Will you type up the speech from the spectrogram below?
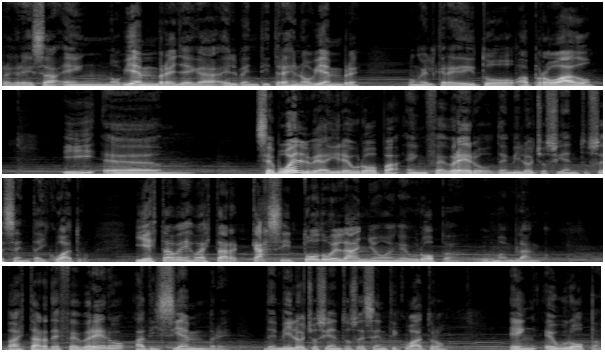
regresa en noviembre, llega el 23 de noviembre con el crédito aprobado y eh, se vuelve a ir a Europa en febrero de 1864 y esta vez va a estar casi todo el año en Europa, Guzmán Blanco. Va a estar de febrero a diciembre de 1864 en Europa,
